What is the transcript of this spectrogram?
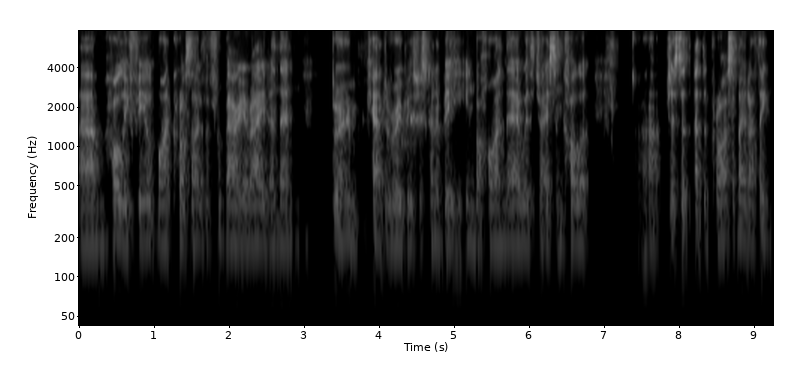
Um, Holyfield might cross over from barrier eight, and then boom, Rupee is just going to be in behind there with Jason Collett. Uh, just at, at, the price, mate, I think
